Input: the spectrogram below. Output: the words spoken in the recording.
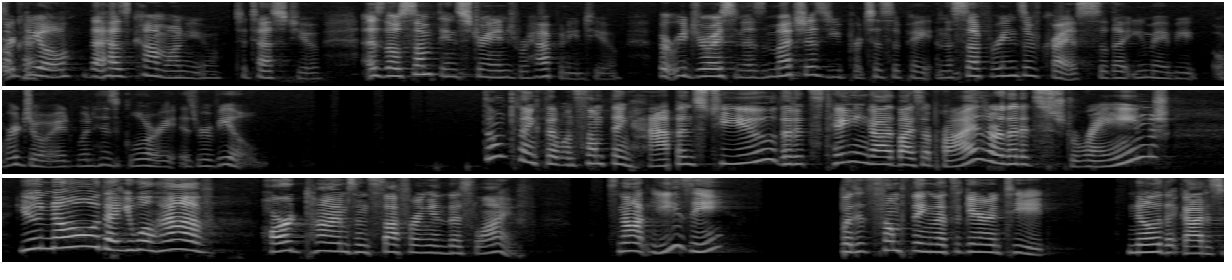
okay. ordeal that has come on you to test you, as though something strange were happening to you. but rejoice in as much as you participate in the sufferings of Christ, so that you may be overjoyed when his glory is revealed. Don't think that when something happens to you that it's taking God by surprise or that it's strange. You know that you will have hard times and suffering in this life. It's not easy, but it's something that's guaranteed. Know that God is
